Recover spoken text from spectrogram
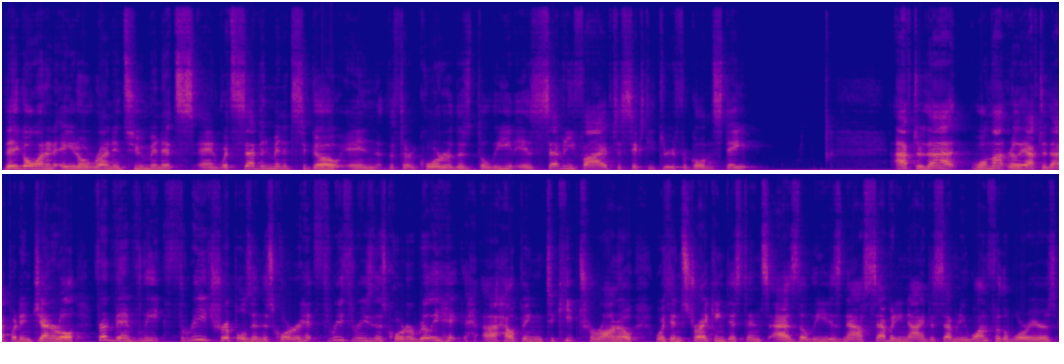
They go on an 8 0 run in two minutes, and with seven minutes to go in the third quarter, the lead is 75 to 63 for Golden State. After that, well, not really after that, but in general, Fred Van Vleet, three triples in this quarter, hit three threes in this quarter, really hit, uh, helping to keep Toronto within striking distance as the lead is now 79 to 71 for the Warriors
